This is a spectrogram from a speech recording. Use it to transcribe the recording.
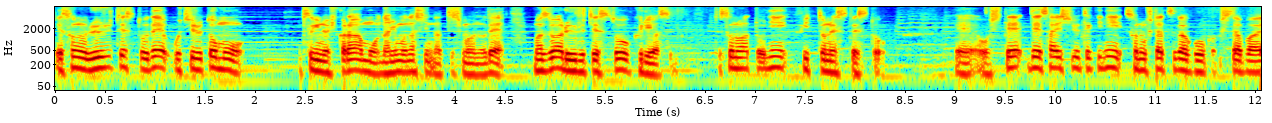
で、そのルールテストで落ちるともう次の日からはもう何もなしになってしまうので、まずはルールテストをクリアする。でその後にフィットネステストえー、をして、で、最終的にその2つが合格した場合、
